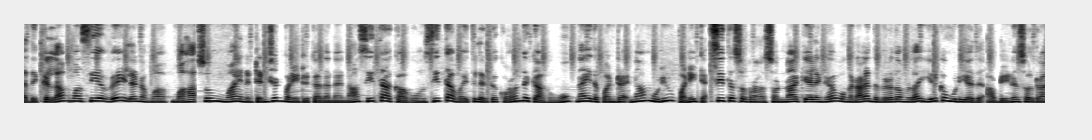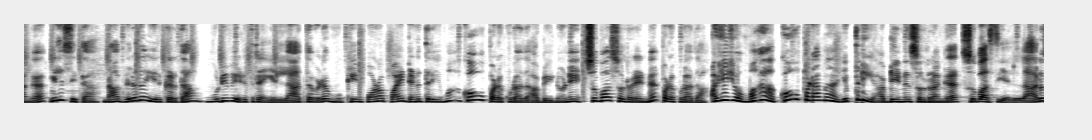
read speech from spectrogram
அதுக்கெல்லாம் மசியவே இல்லை நம்ம மகா. சும்மா என்ன டென்ஷன் பண்ணிட்டு இருக்காதானே? நான் சீதாக்காகவும் சீதா வயிற்றுல இருக்க குழந்தைக்காகவும் நான் இதை பண்றேன். நான் முடிவு பண்ணிட்டேன். சீதா சொல்றாங்க சொன்னா கேளுங்க. உங்களால இந்த விரதம் எல்லாம் இருக்க முடியாது அப்படின்னு சொல்றாங்க. இல்ல சீதா நான் விரதம் இருக்கிறதா? முடிவு எடுத்துட்டேன். எல்லாத்த விட முக்கியமான பாயிண்ட் என்ன தெரியுமா? கோவப்படக்கூடாது அப்படின்னு சுபாஷ் சொல்ற என்ன? படக்கூடாதா? ஐயோ மகா கோவப்படாம எப்படி? அப்படின்னு சொல்றாங்க. சுபாஷ் எல்லாரும்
